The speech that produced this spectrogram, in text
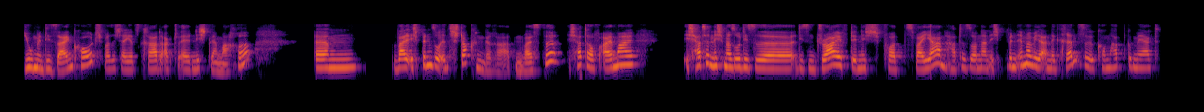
Human Design Coach, was ich ja jetzt gerade aktuell nicht mehr mache, ähm, weil ich bin so ins Stocken geraten, weißt du? Ich hatte auf einmal, ich hatte nicht mehr so diese, diesen Drive, den ich vor zwei Jahren hatte, sondern ich bin immer wieder an eine Grenze gekommen, habe gemerkt,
